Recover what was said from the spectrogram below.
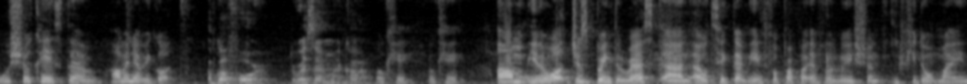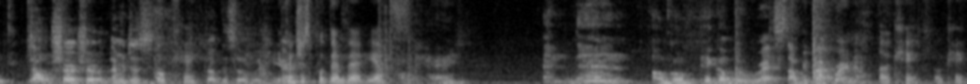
we'll showcase them. How many have you got? I've got four. The rest are in my car. Okay, okay. Um, you know what? Just bring the rest, and I will take them in for proper evaluation, if you don't mind. No, sure, sure. Let me just Okay. drop this over here. You can just put them there. Yes. Okay. And then I'll go pick up the rest. I'll be back right now. Okay. Okay.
